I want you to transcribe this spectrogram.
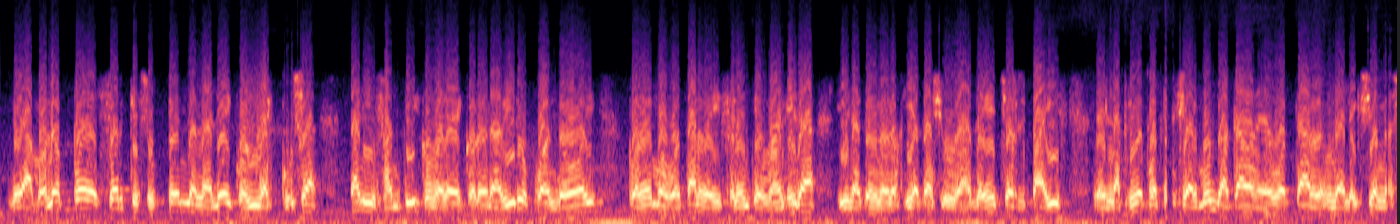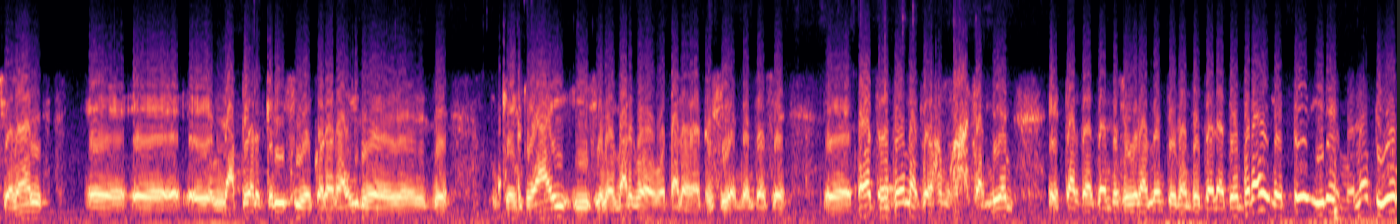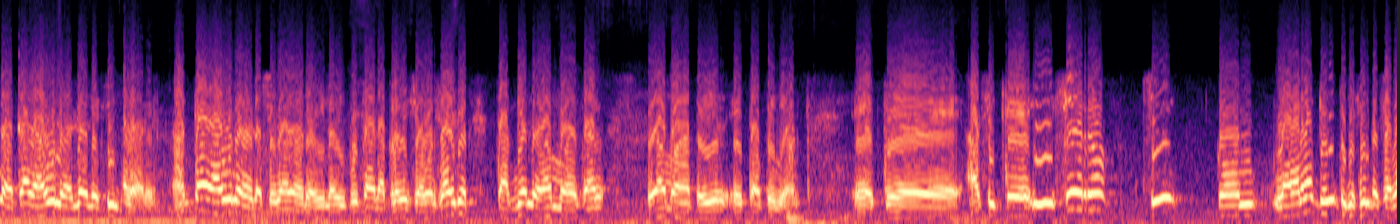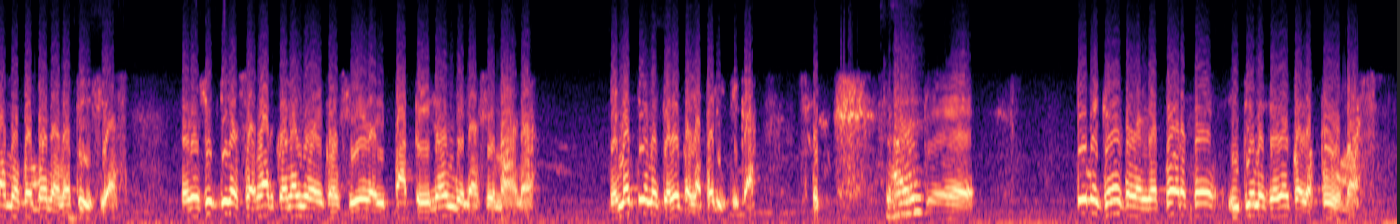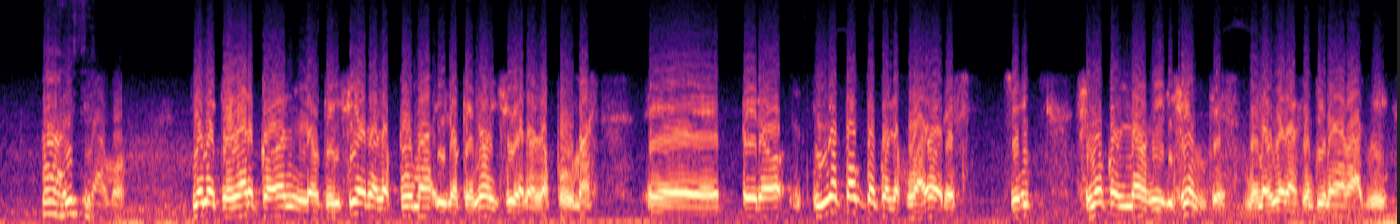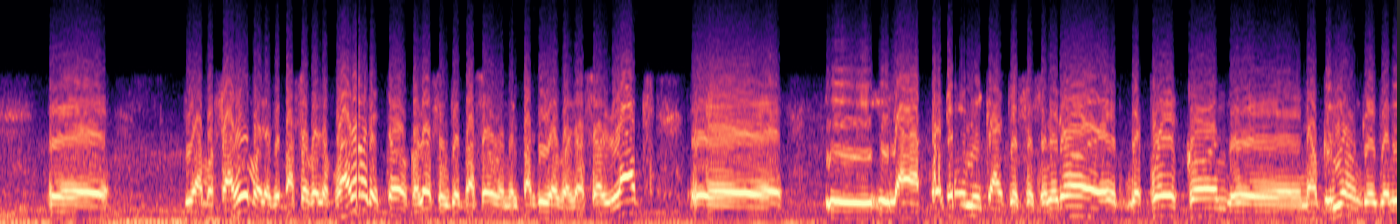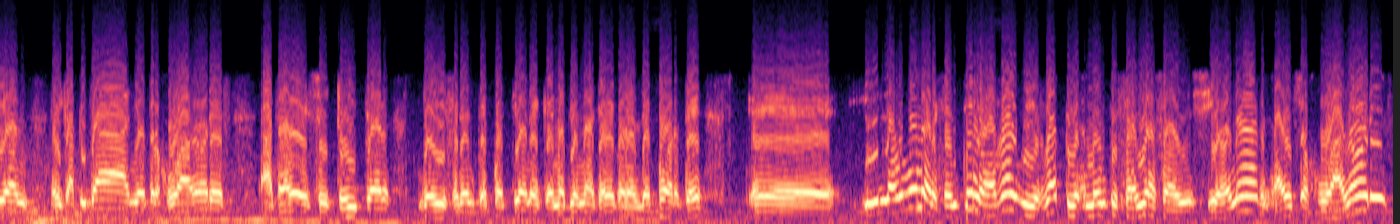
Digamos, no puede ser que suspendan la ley con una excusa tan infantil como la del coronavirus cuando hoy podemos votar de diferentes maneras y la tecnología te ayuda. De hecho, el país, en la primera potencia del mundo, acaba de votar una elección nacional eh, eh, en la peor crisis de coronavirus de, que, que, hay y sin embargo votaron al presidente. Entonces, eh, otro tema que vamos a también estar tratando seguramente durante toda la temporada y le pediremos la opinión a cada uno de los legisladores, a cada uno de los senadores y los diputados de la provincia de Buenos Aires, también le vamos a estar, le vamos a pedir esta opinión. Este, así que, y cierro, sí, con, la verdad que viste que siempre cerramos con buenas noticias, pero yo quiero cerrar con algo que considero el papelón de la semana que no tiene que ver con la política. que tiene que ver con el deporte y tiene que ver con los Pumas. Ah, ¿viste? Digamos, tiene que ver con lo que hicieron los Pumas y lo que no hicieron los Pumas. Eh, pero no tanto con los jugadores, ¿sí? sino con los dirigentes de la Unión Argentina de Rugby. Eh, digamos, sabemos lo que pasó con los jugadores, todos conocen qué pasó en el partido con los All Blacks. Eh, y, la polémica que se generó eh, después con eh, la opinión que tenían el capitán y otros jugadores a través de su Twitter de diferentes cuestiones que no tienen nada que ver con el deporte. Eh, y la Unión Argentina de Rugby rápidamente salió a sancionar a esos jugadores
